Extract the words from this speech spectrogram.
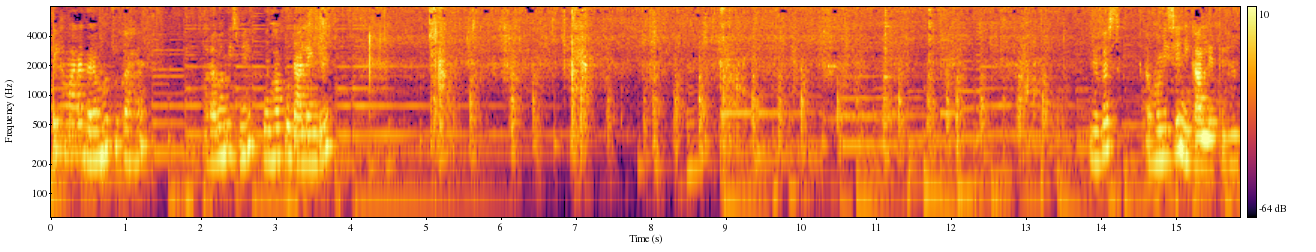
तेल हमारा गर्म हो चुका है और अब हम इसमें पोहा को डालेंगे। बस, अब हम इसे निकाल लेते हैं।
